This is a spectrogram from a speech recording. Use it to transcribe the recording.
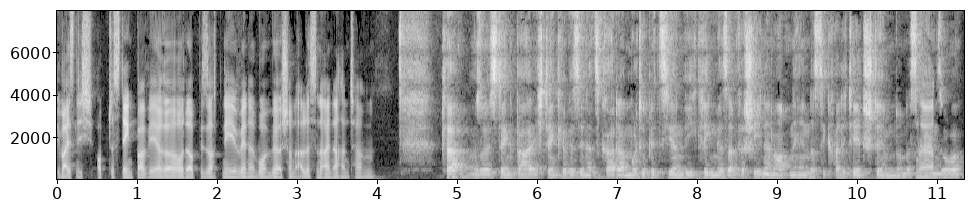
ich weiß nicht, ob das denkbar wäre oder ob ihr sagt, nee, wenn, dann wollen wir schon alles in einer Hand haben. Klar, also ist denkbar. Ich denke, wir sind jetzt gerade am Multiplizieren. Wie kriegen wir es an verschiedenen Orten hin, dass die Qualität stimmt und dass ja. kein so,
